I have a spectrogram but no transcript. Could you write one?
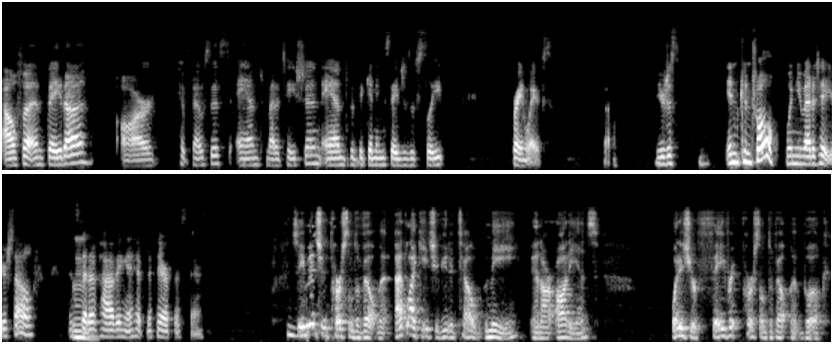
alpha and theta are hypnosis and meditation and the beginning stages of sleep brainwaves. So you're just in control when you meditate yourself instead mm. of having a hypnotherapist there. So you mentioned personal development. I'd like each of you to tell me and our audience what is your favorite personal development book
